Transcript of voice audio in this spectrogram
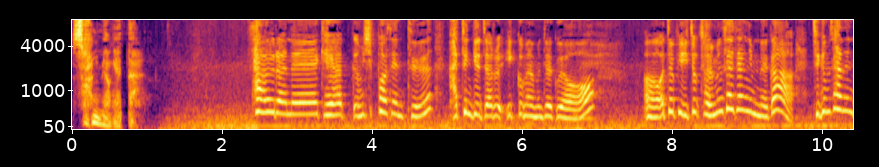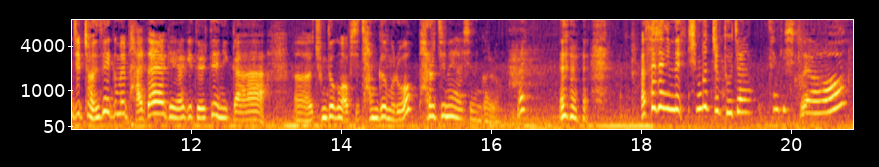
선명했다. 사흘 안에 계약금 10% 같은 계좌로 입금하면 되고요. 어, 어차피 이쪽 젊은 사장님네가 지금 사는 집 전세금을 받아야 계약이 될 테니까 어, 중도금 없이 잔금으로 바로 진행하시는 걸로. 네? 아, 사장님네 신분증 도장 챙기시고요.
